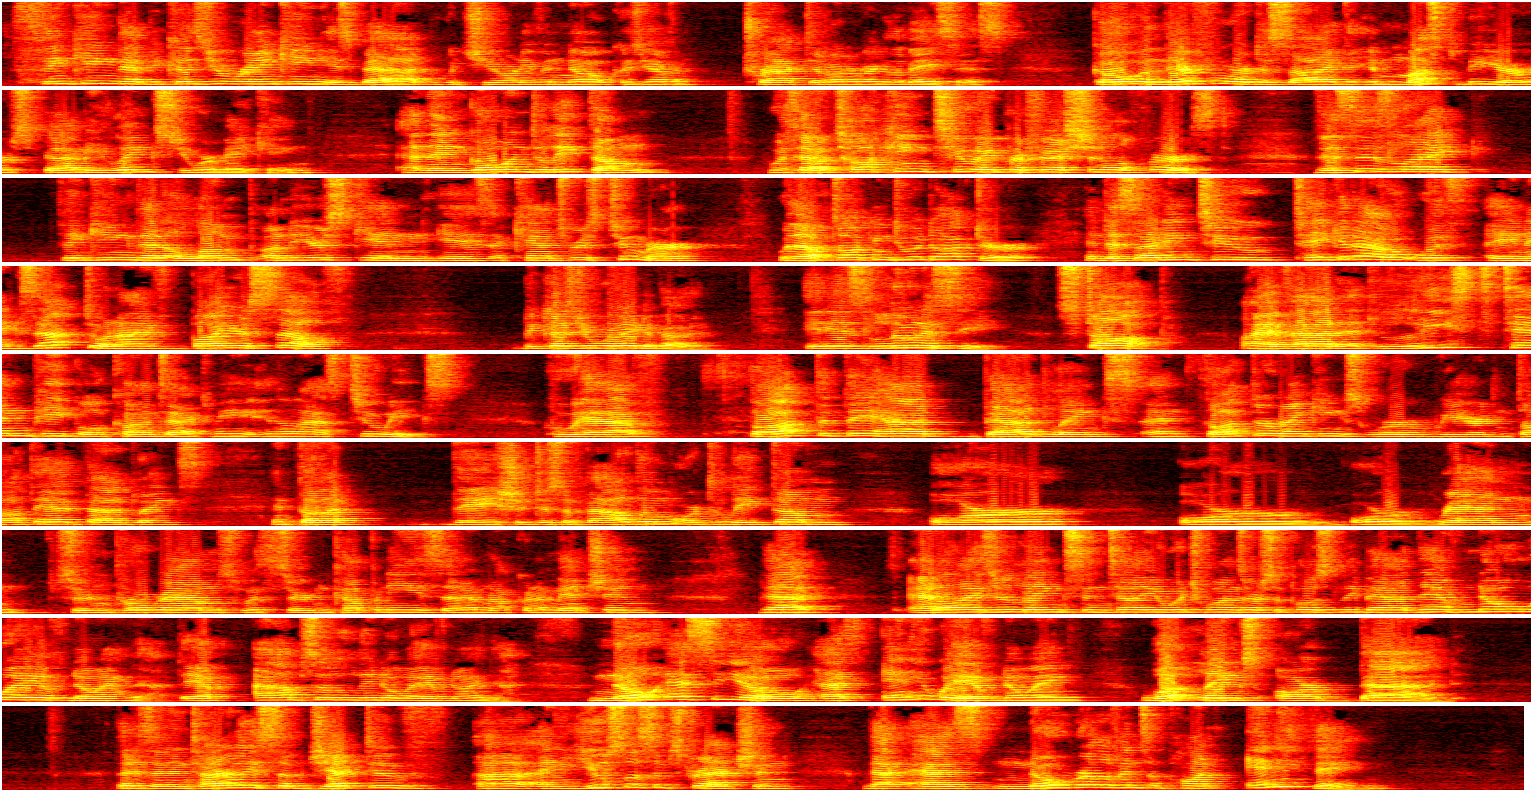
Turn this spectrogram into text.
thinking that because your ranking is bad, which you don't even know because you haven't tracked it on a regular basis, go and therefore decide that it must be your spammy links you were making, and then go and delete them without talking to a professional first. This is like thinking that a lump under your skin is a cancerous tumor without talking to a doctor and deciding to take it out with an exacto knife by yourself because you're worried about it. It is lunacy. Stop. I have had at least 10 people contact me in the last two weeks who have thought that they had bad links and thought their rankings were weird and thought they had bad links and thought they should disavow them or delete them or or or ran certain programs with certain companies that I'm not going to mention that analyze your links and tell you which ones are supposedly bad. They have no way of knowing that. They have absolutely no way of knowing that. No SEO has any way of knowing what links are bad. That is an entirely subjective uh, and useless abstraction that has no relevance upon anything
